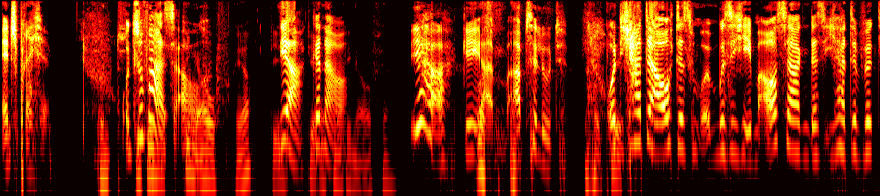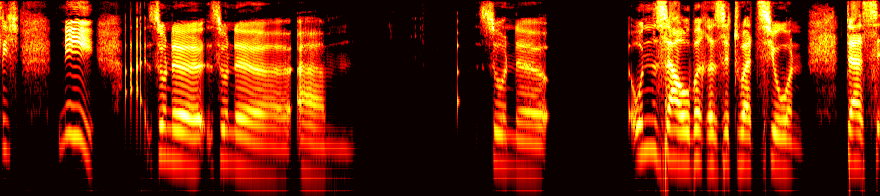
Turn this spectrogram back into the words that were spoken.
entspreche. Und, und so war es auch. Auf, ja? Die, ja, die genau. Auf, ja, ja geh, absolut. Okay. Und ich hatte auch, das muss ich eben auch sagen, dass ich hatte wirklich nie so eine, so eine, ähm, so eine unsaubere Situation, dass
